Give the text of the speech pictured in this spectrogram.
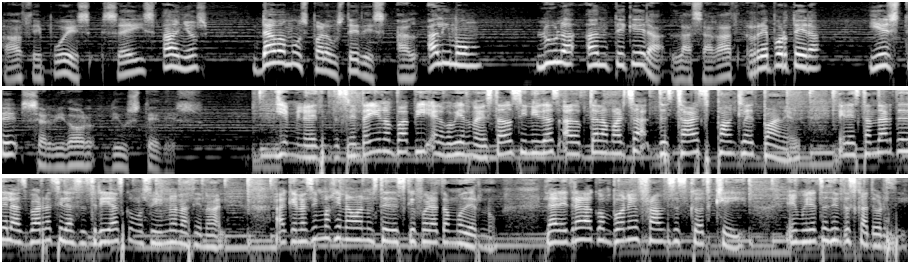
hace pues seis años, dábamos para ustedes al Alimón Lula Antequera, la sagaz reportera, y este servidor de ustedes. Y en 1931, papi, el gobierno de Estados Unidos adopta la marcha The Stars Spangled Banner, el estandarte de las barras y las estrellas como su himno nacional. ¿A que no se imaginaban ustedes que fuera tan moderno? La letra la compone Francis Scott Key en 1814.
